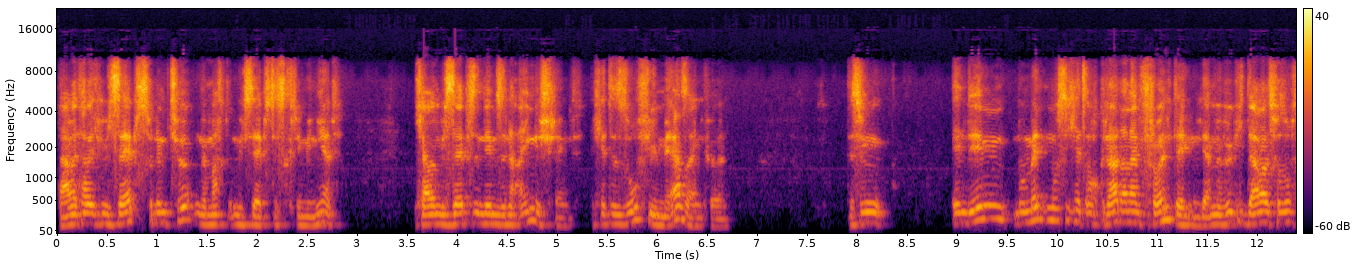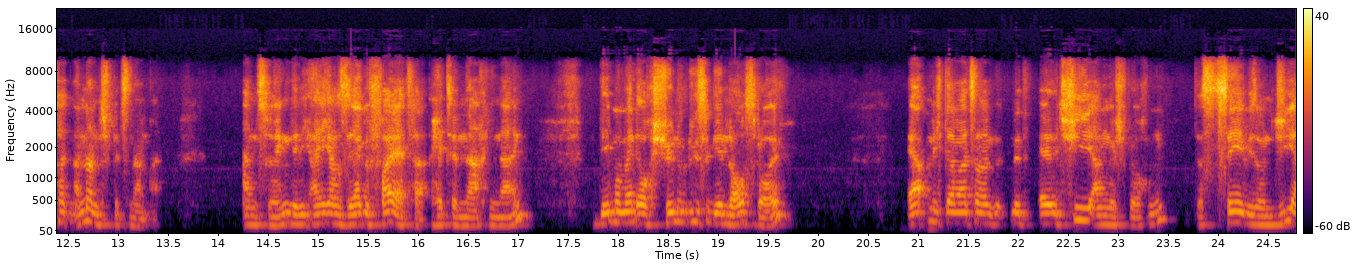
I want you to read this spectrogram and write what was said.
Damit habe ich mich selbst zu dem Türken gemacht und mich selbst diskriminiert. Ich habe mich selbst in dem Sinne eingeschränkt. Ich hätte so viel mehr sein können. Deswegen, in dem Moment muss ich jetzt auch gerade an einen Freund denken, der mir wirklich damals versucht hat, einen anderen Spitznamen anzuhängen, den ich eigentlich auch sehr gefeiert hätte im Nachhinein. In dem Moment auch schöne Grüße gehen raus, Roy. Er hat mich damals mit LG angesprochen. Das C wie so ein G,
